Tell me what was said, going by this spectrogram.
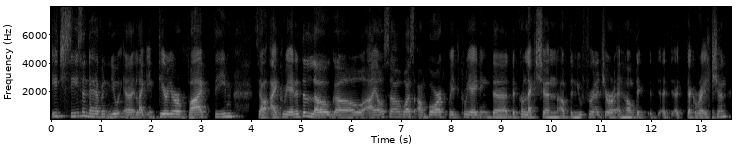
each season they have a new uh, like interior vibe theme so I created the logo. I also was on board with creating the, the collection of the new furniture and home de- de- decoration.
